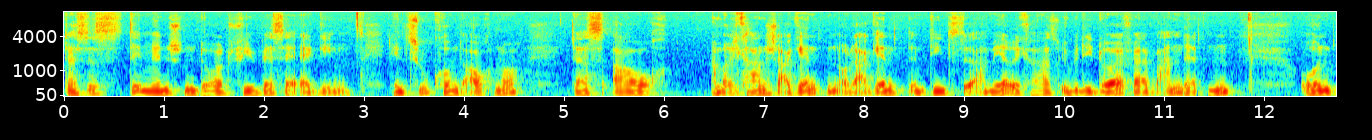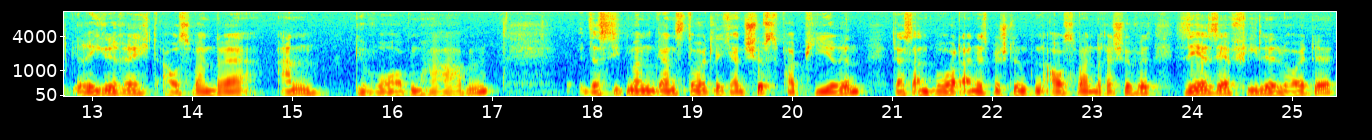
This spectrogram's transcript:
dass es den Menschen dort viel besser erging. Hinzu kommt auch noch, dass auch amerikanische Agenten oder Agenten im Dienste Amerikas über die Dörfer wanderten und regelrecht Auswanderer angeworben haben das sieht man ganz deutlich an Schiffspapieren, dass an Bord eines bestimmten Auswandererschiffes sehr, sehr viele Leute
